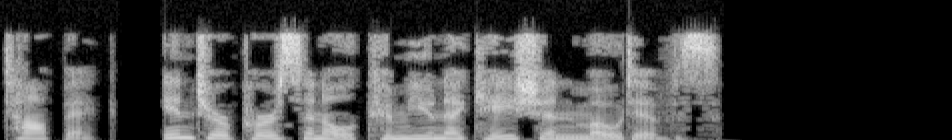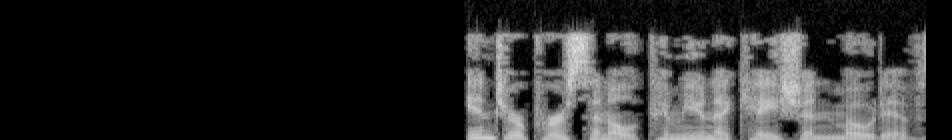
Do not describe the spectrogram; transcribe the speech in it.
Topic: Interpersonal communication motives Interpersonal communication motives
